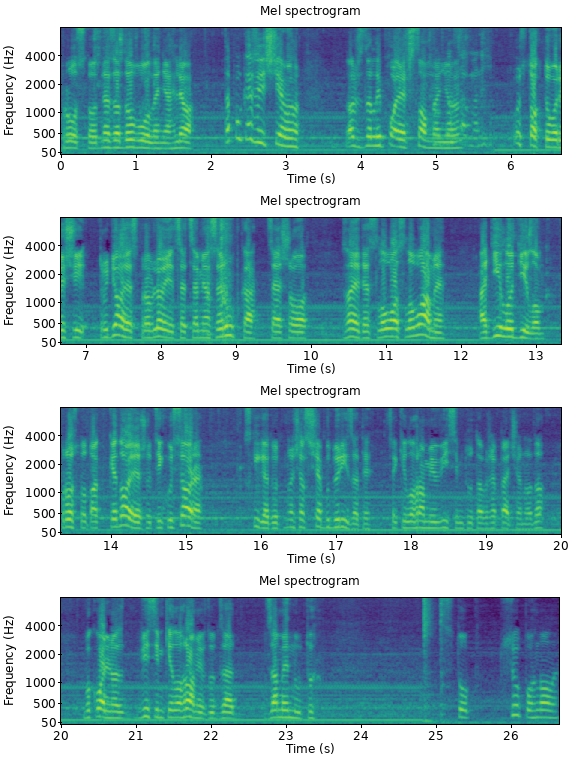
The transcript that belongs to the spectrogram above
Просто одне задоволення, гля. Та покажи ще, воно. аж залипаєш сам на нього. Ось так, товариші, трудяги справляється ця м'ясорубка. Це що, знаєте, слово словами, а діло ділом. Просто так кидаєш оці кусяри. Скільки тут? Ну, зараз ще буду різати. Це кілограмів 8 тут а вже печено, да? Буквально 8 кілограмів тут за, за минуту. Стоп. Все, погнали.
